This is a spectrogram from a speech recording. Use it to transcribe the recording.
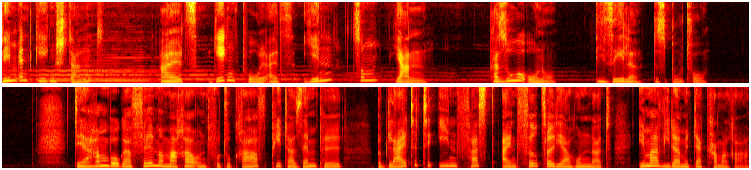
Dem entgegenstand als Gegenpol, als Yin zum Yan, Kazuo Ono, die Seele des Buto. Der Hamburger Filmemacher und Fotograf Peter Sempel begleitete ihn fast ein Vierteljahrhundert immer wieder mit der Kamera.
